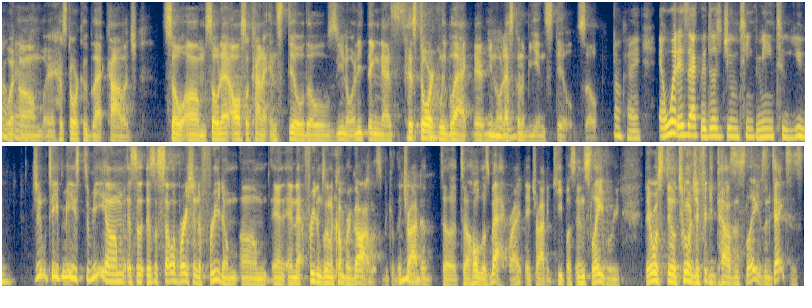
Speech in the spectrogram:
Okay. um a historically black college. So um so that also kind of instilled those, you know, anything that's historically black, there, you know, that's Mhm. going to be instilled. So okay. And what exactly does Juneteenth mean to you? Juneteenth means to me, um, it's a it's a celebration of freedom, um, and, and that freedom's going to come regardless because they tried to, to to hold us back, right? They tried to keep us in slavery. There was still two hundred fifty thousand slaves in Texas,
